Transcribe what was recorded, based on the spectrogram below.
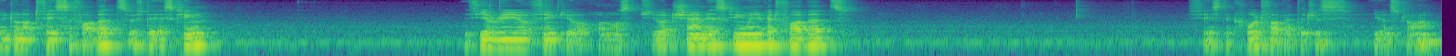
hoping to not face 4-bet with the ace-king. In theory, you think you're almost pure jam ace-king when you get 4-bet. Face the cold 4-bet, which is even stronger.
